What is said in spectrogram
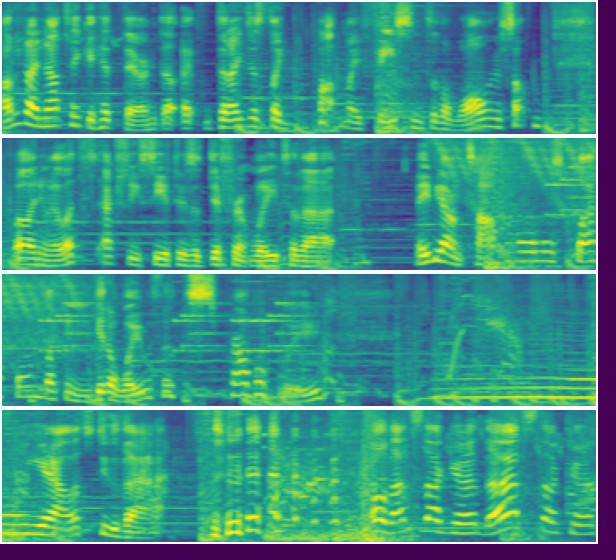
How did I not take a hit there? Uh, did I just, like, pop my face into the wall or something? Well, anyway, let's actually see if there's a different way to that. Maybe on top of all those platforms I can get away with it? Probably. Mm, yeah, let's do that. oh, that's not good. That's not good.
